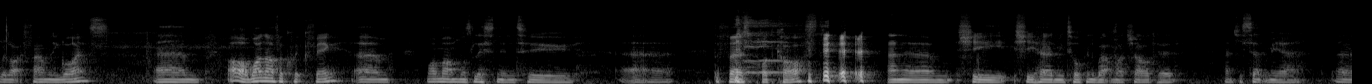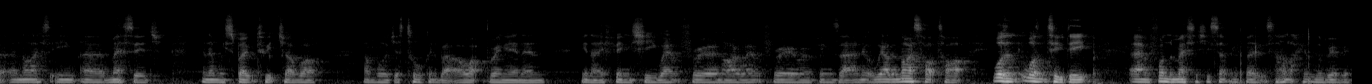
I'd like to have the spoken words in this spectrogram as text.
we're like family wise. Um, oh, one other quick thing. Um, my mum was listening to uh, the first podcast, and um, she she heard me talking about my childhood, and she sent me a a, a nice e- uh, message, and then we spoke to each other, and we were just talking about our upbringing and you know things she went through and I went through and things like that, and it, we had a nice hot talk. It wasn't it wasn't too deep. Um, from the message she sent me first, it sounded like it was a bit,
